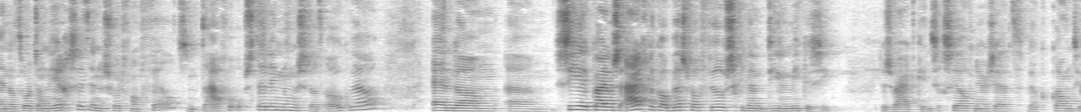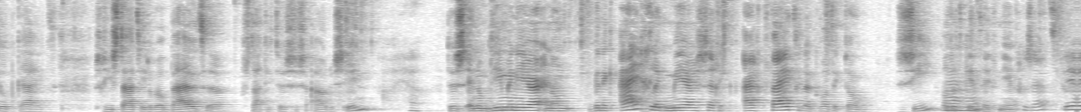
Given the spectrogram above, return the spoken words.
En dat wordt dan neergezet in een soort van veld, een tafelopstelling noemen ze dat ook wel. En dan ehm, zie je, kan je dus eigenlijk al best wel veel verschillende dynamieken zien. Dus waar het kind zichzelf neerzet, welke kant hij op kijkt. Misschien staat hij er wel buiten of staat hij tussen zijn ouders in. Ja. Dus en op die manier, en dan ben ik eigenlijk meer, zeg ik eigenlijk feitelijk wat ik dan zie, wat het Mhm. kind heeft neergezet. Ja.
